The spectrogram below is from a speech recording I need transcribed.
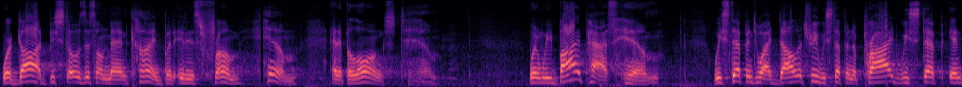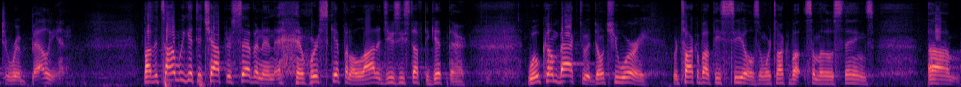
where God bestows this on mankind, but it is from Him and it belongs to Him. When we bypass Him, we step into idolatry, we step into pride, we step into rebellion. By the time we get to chapter 7, and, and we're skipping a lot of juicy stuff to get there, we'll come back to it, don't you worry. We're talking about these seals and we're talking about some of those things. Um,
